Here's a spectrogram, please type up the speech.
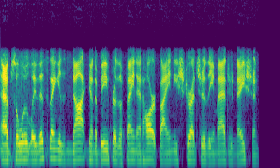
Absolutely. This thing is not going to be for the faint at heart by any stretch of the imagination.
